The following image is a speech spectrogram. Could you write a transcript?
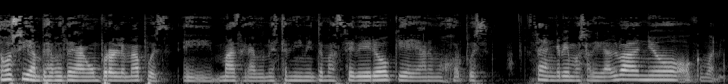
o si empezamos a tener algún problema pues eh, más grave, un estreñimiento más severo que a lo mejor pues sangremos al ir al baño o que bueno,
